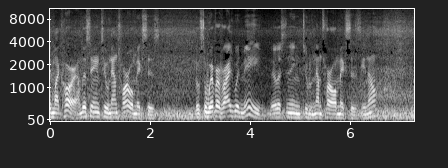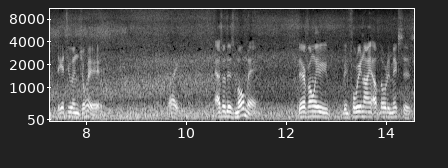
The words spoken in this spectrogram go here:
in my car, I'm listening to Namtaro mixes. So whoever rides with me, they're listening to Namtaro mixes, you know? They get to enjoy it. Like, as of this moment, there have only been 49 uploaded mixes.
